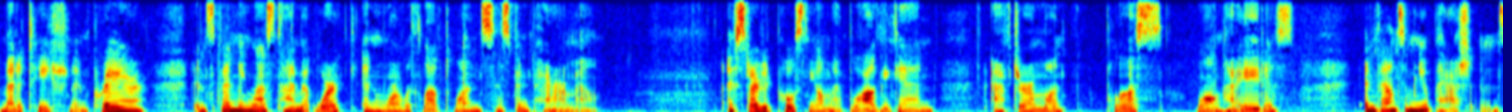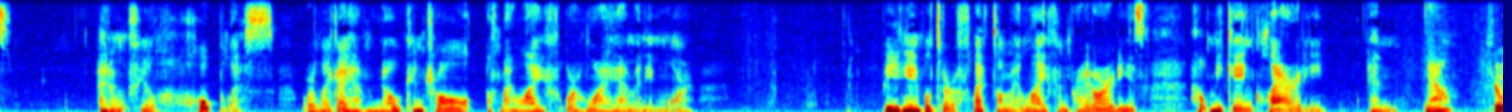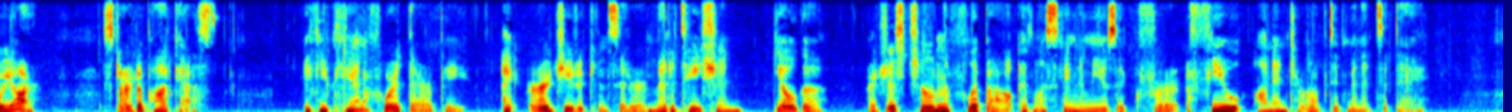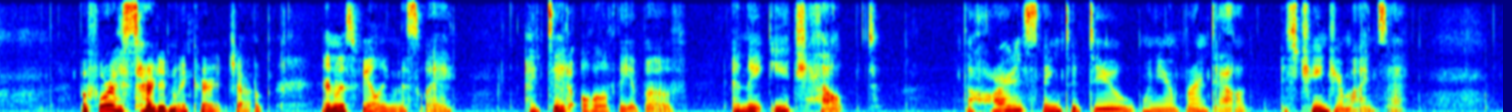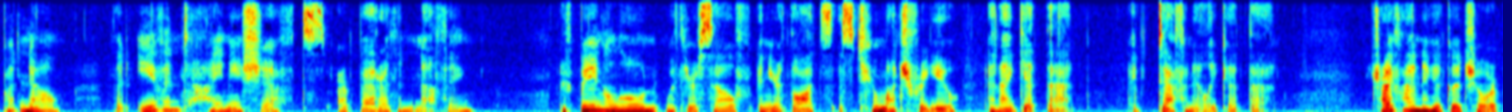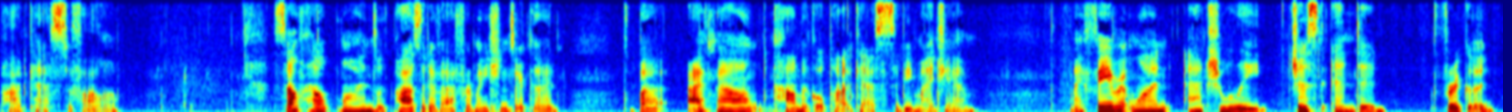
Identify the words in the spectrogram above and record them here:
meditation and prayer, and spending less time at work and more with loved ones has been paramount. I've started posting on my blog again after a month plus long hiatus and found some new passions. I don't feel hopeless or like I have no control of my life or who I am anymore. Being able to reflect on my life and priorities helped me gain clarity. And now, here we are. Started a podcast. If you can't afford therapy, I urge you to consider meditation, yoga, or just chilling the flip out and listening to music for a few uninterrupted minutes a day. Before I started my current job and was feeling this way, I did all of the above, and they each helped. The hardest thing to do when you're burnt out is change your mindset. But know that even tiny shifts are better than nothing. If being alone with yourself and your thoughts is too much for you, and I get that, I definitely get that, try finding a good show or podcast to follow. Self help ones with positive affirmations are good, but I found comical podcasts to be my jam. My favorite one actually just ended for good,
